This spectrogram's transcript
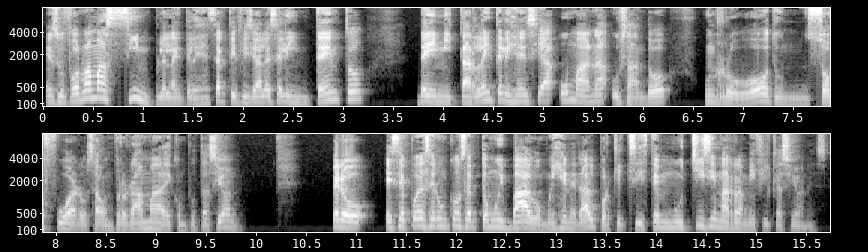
En su forma más simple, la inteligencia artificial es el intento de imitar la inteligencia humana usando un robot, un software, o sea, un programa de computación. Pero ese puede ser un concepto muy vago, muy general, porque existen muchísimas ramificaciones.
